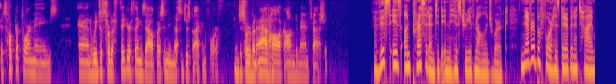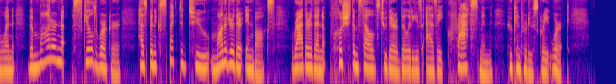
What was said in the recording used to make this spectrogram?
It's hooked up to our names, and we just sort of figure things out by sending messages back and forth in just sort of an ad hoc, on demand fashion. This is unprecedented in the history of knowledge work. Never before has there been a time when the modern skilled worker has been expected to monitor their inbox rather than push themselves to their abilities as a craftsman who can produce great work.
